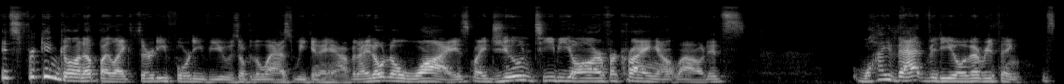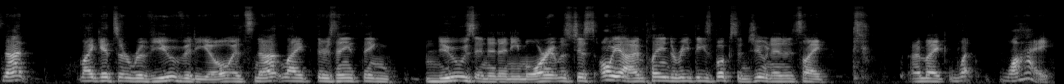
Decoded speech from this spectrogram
it's freaking gone up by like 30, 40 views over the last week and a half. And I don't know why. It's my June TBR for crying out loud. It's... Why that video of everything? It's not like it's a review video. It's not like there's anything news in it anymore. It was just, oh yeah, I'm planning to read these books in June. And it's like, I'm like, what? Why?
